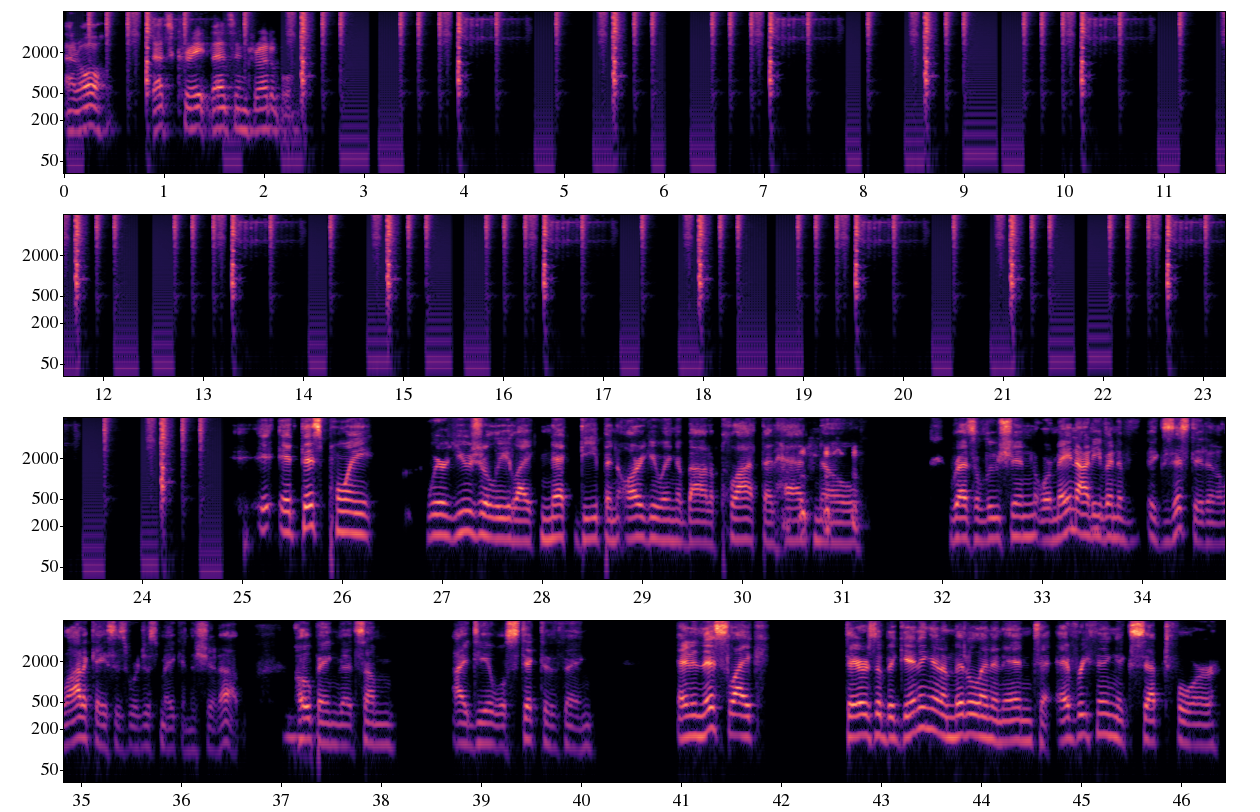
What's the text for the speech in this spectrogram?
at all. That's great. That's incredible. At this point, we're usually like neck deep in arguing about a plot that had no resolution or may not even have existed. In a lot of cases, we're just making the shit up, Mhm. hoping that some idea will stick to the thing. And in this, like, there's a beginning and a middle and an end to everything except for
